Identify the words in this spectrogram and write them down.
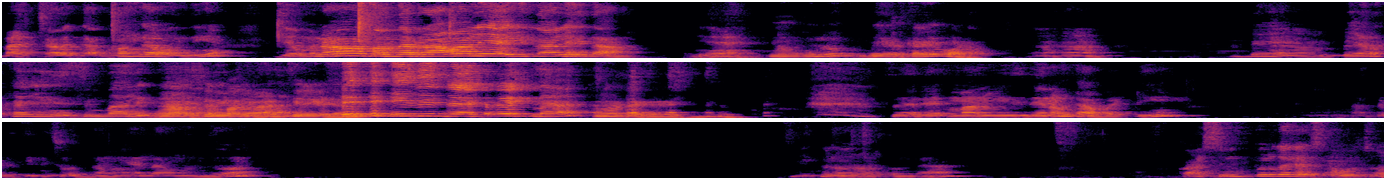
నాకు చాలా గర్వంగా ఉంది. జమున తొందర రావాలి అయిందా లేదా? ఏ? నువ్వులు బీరకాయ వడ. బీరకాయ సింబాలిక్ ఇది డెకరేషన్ డెకరేషన్ సరే మనం ఇది తినం కాబట్టి అక్కడ తిని చూద్దాము ఎలా ఉందో. నీకు నోరు పడుతుందా కానీ సింపుల్గా చేసుకోవచ్చు.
